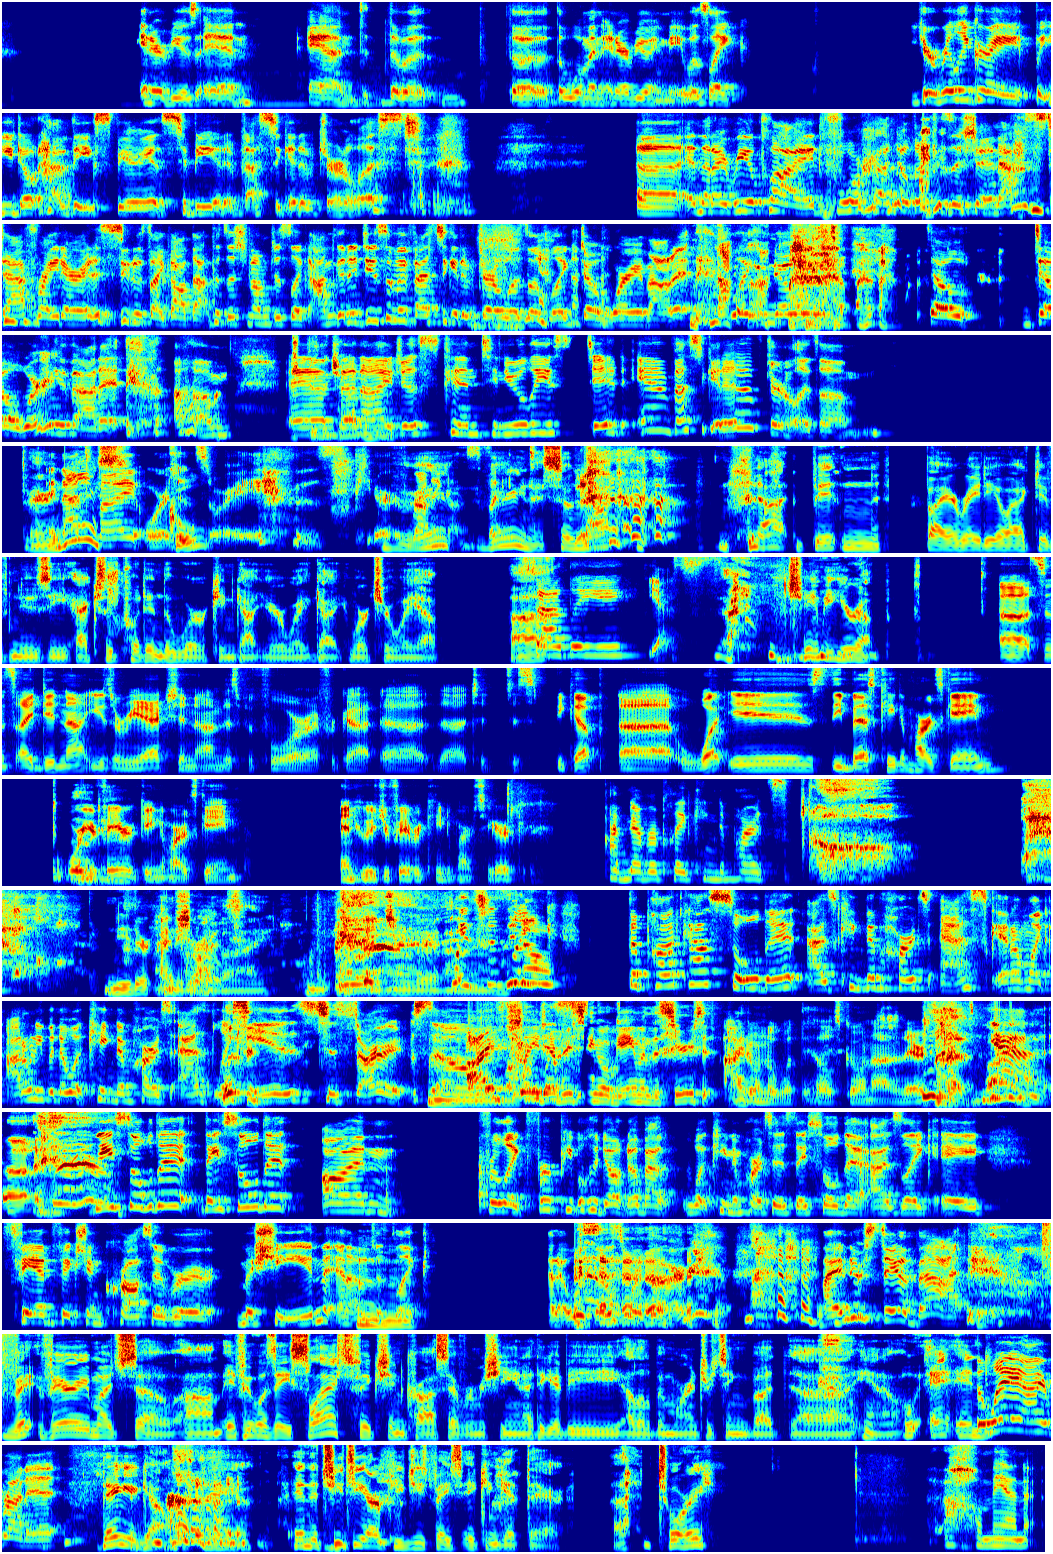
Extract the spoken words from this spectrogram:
interviews in. And the the the woman interviewing me was like you're really great but you don't have the experience to be an investigative journalist uh, and then I reapplied for another position as staff writer. And as soon as I got that position, I'm just like, I'm going to do some investigative journalism. Like, don't worry about it. like, no, don't, don't worry about it. Um, and then I just continually did investigative journalism. Very and nice. that's my origin Cool. story. It's pure very, running on very nice. So not not bitten by a radioactive newsie, actually put in the work and got your way got worked your way up. Uh, Sadly, yes. Jamie, you're up. Uh, since I did not use a reaction on this before, I forgot uh, uh, to, to speak up. Uh, what is the best Kingdom Hearts game or Oh, your dear. favorite Kingdom Hearts game? And who is your favorite Kingdom Hearts character? I've never played Kingdom Hearts. wow. Neither, I'm neither have. I. Neither have I. It's just You know- like the podcast sold it as Kingdom Hearts esque, and I'm like, I don't even know what Kingdom Hearts es- like Listen. is to start. So Mm. I've played just- every single game in the series. and I don't know what the hell's going on in there. So that's fine. Yeah. Uh, they sold it. They sold it on for like for people who don't know about what Kingdom Hearts is. They sold it as like a fan fiction crossover machine, and I'm just Mhm. like, I know what those words are. I understand that. V- very much so. Um, if it was a slash fiction crossover machine, I think it'd be a little bit more interesting. But uh, you know, and, and the way I run it. there you go. There you go. In the TTRPG space, it can get there. Uh, Tori, oh man,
